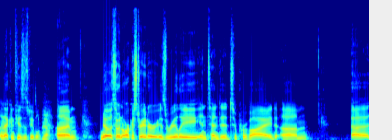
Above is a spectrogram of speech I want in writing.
And that confuses people. Yeah. Um, no, so an orchestrator is really intended to provide um, uh,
